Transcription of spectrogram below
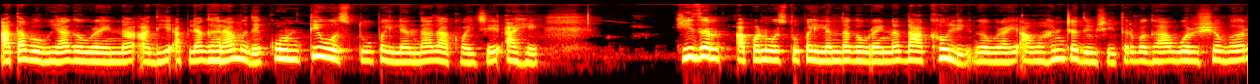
आता बघूया गौराईंना आधी आपल्या घरामध्ये कोणती वस्तू पहिल्यांदा दाखवायची आहे. ही जर आपण वस्तू पहिल्यांदा गौराईंना दाखवली गौराई आवाहनच्या दिवशी तर बघा वर्षभर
